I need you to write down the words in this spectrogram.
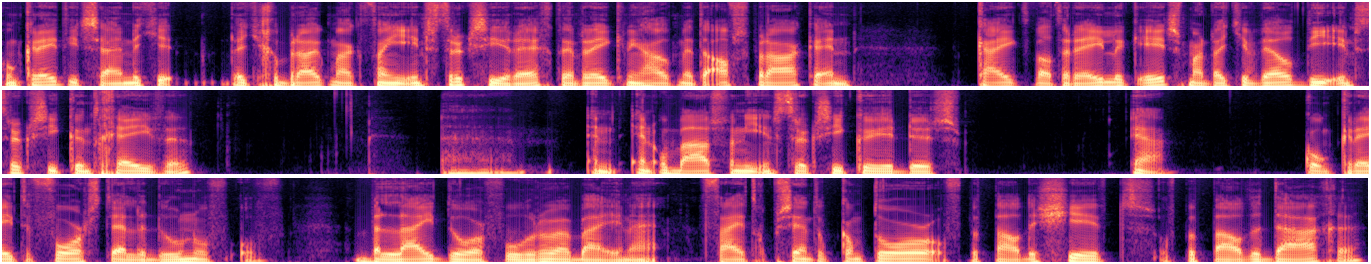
concreet iets zijn dat je, dat je gebruik maakt van je instructierecht en rekening houdt met de afspraken en kijkt wat redelijk is, maar dat je wel die instructie kunt geven. Uh, en, en op basis van die instructie kun je dus ja, concrete voorstellen doen of, of beleid doorvoeren waarbij je nou, 50% op kantoor of bepaalde shifts of bepaalde dagen.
